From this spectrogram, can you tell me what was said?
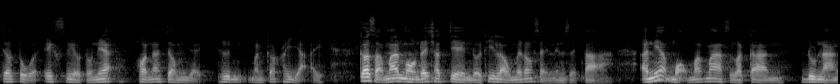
เจ้าตัว X r e a l ตัวเนี้ยพอหน้าจอมันใหญ่ขึ้นมันก็ขยาย ก็สามารถมองได้ชัดเจนโดยที่เราไม่ต้องใส่เลนส์สายตา อันเนี้ยเหมาะมากๆสำหรับการดูหนัง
